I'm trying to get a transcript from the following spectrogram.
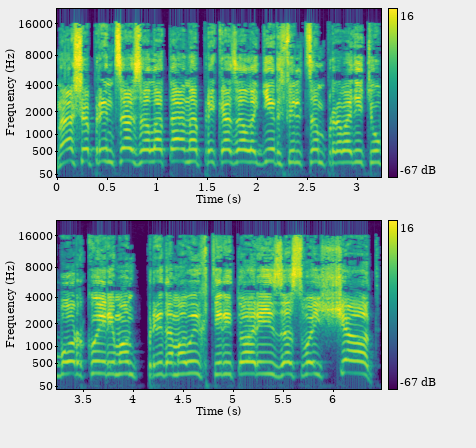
«Наша принцесса Латана приказала гирфельцам проводить уборку и ремонт придомовых территорий за свой счет!»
